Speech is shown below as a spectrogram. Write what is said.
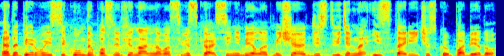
Это первые секунды после финального свистка. Сине-белые отмечают действительно историческую победу.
